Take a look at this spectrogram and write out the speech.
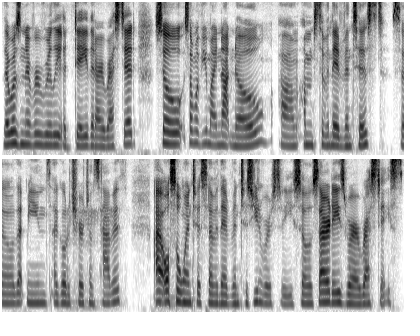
There was never really a day that I rested. So some of you might not know, um, I'm Seventh Day Adventist, so that means I go to church on Sabbath. I also went to Seventh Day Adventist University, so Saturdays were rest days,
